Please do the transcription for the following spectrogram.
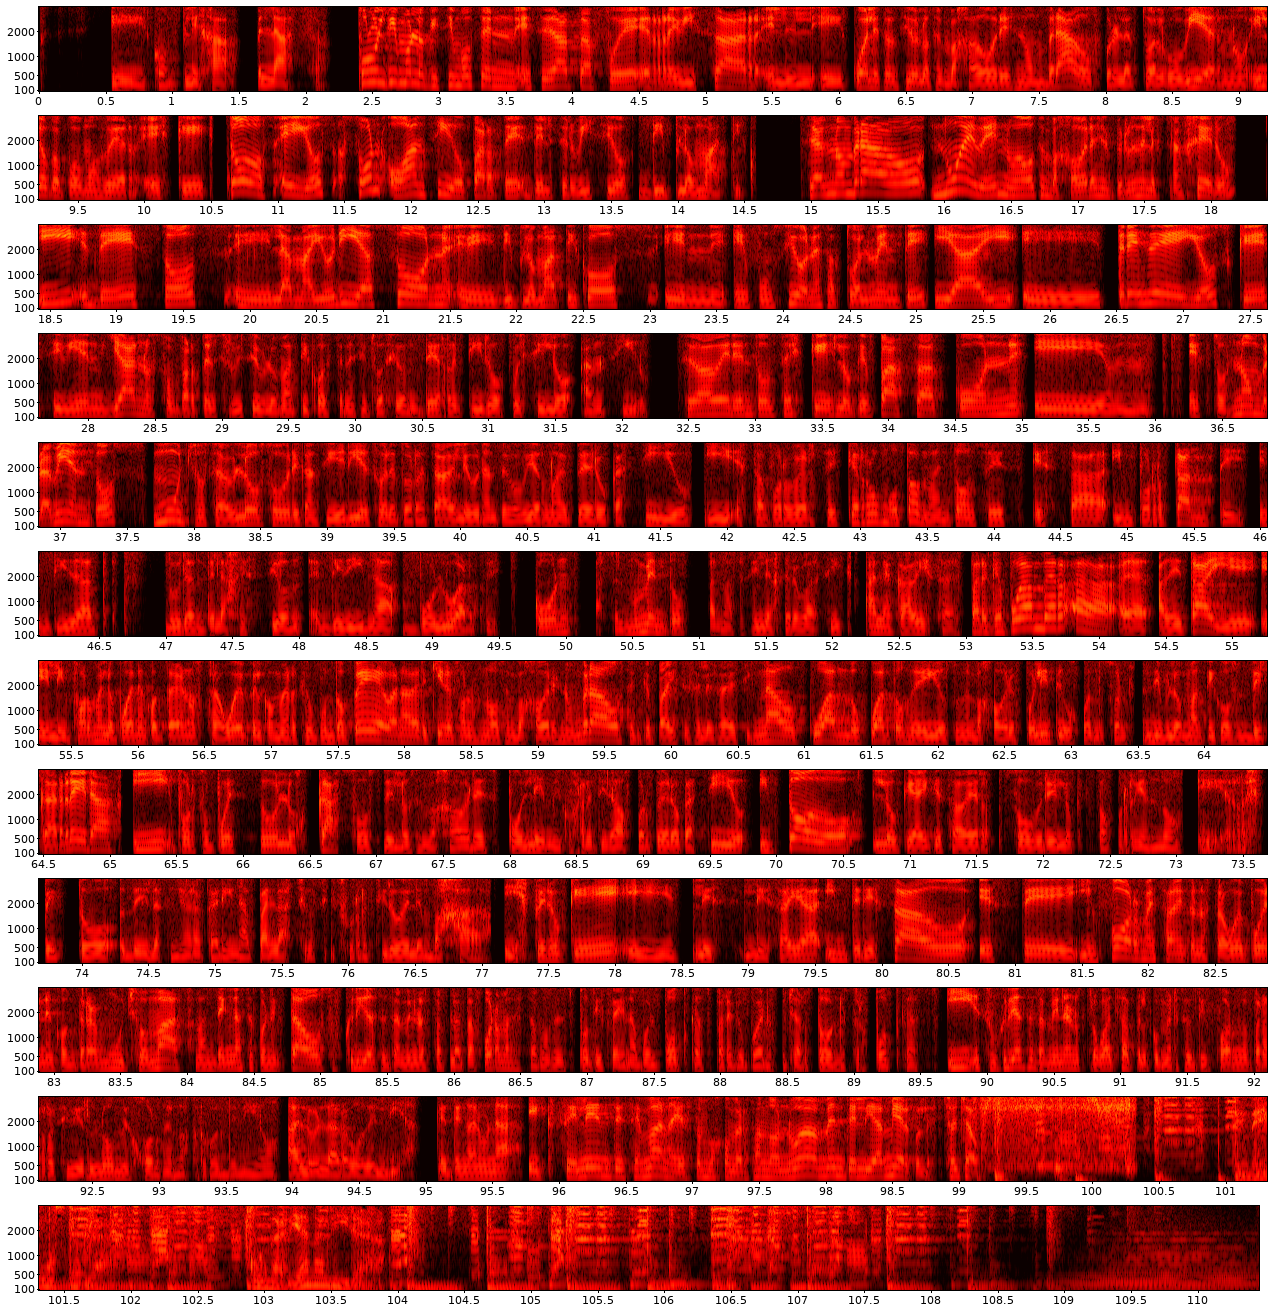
eh, compleja plaza. Por último, lo que hicimos en ese data fue revisar eh, cuáles han sido los embajadores nombrados por el actual gobierno y lo que podemos ver es que todos ellos son o han sido parte del servicio diplomático. Se han nombrado nueve nuevos embajadores del Perú en el extranjero, y de estos, eh, la mayoría son eh, diplomáticos en, funciones actualmente y hay eh, tres de ellos que si bien ya no son parte del servicio diplomático, están en situación de retiro, pues sí lo han sido. Se va a ver entonces qué es lo que pasa con estos nombramientos. Mucho se habló sobre Cancillería y sobre Torretable durante el gobierno de Pedro Castillo y está por verse qué rumbo toma entonces esta importante entidad durante la gestión de Dina Boluarte. Con, hasta el momento, Ana Cecilia Gervasi a la cabeza. Para que puedan ver a, detalle, el informe lo pueden encontrar en nuestra web, elcomercio.p. Van a ver quiénes son los nuevos embajadores nombrados, en qué países se les ha designado, cuándo, cuántos de ellos son embajadores políticos, cuántos son diplomáticos de carrera y, por supuesto, los casos de los embajadores polémicos retirados por Pedro Castillo y todo lo que hay que saber sobre lo que está ocurriendo eh, respecto de la señora Karina Palacios y su retiro de la embajada. Y espero que eh, les, les haya interesado este informe, saben que en nuestra web pueden encontrar mucho más. Manténganse conectados, suscríbanse también a nuestras plataformas. Estamos en Spotify y en Apple Podcast para que puedan escuchar todos nuestros podcasts. Y suscríbanse también a nuestro WhatsApp, El Comercio Te Informa, para recibir lo mejor de nuestro contenido a lo largo del día. Que tengan una excelente semana. Ya estamos conversando nuevamente el día miércoles. Chao, chao. Tenemos que hablar con Ariana Lira.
